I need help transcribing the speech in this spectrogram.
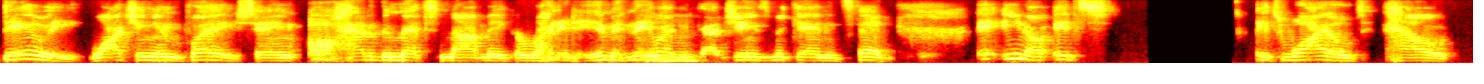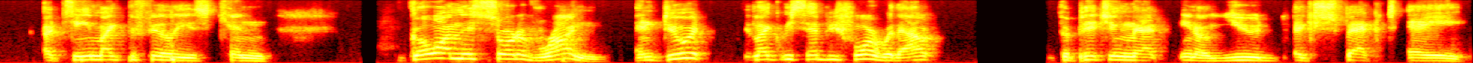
daily watching him play, saying, "Oh, how did the Mets not make a run at him?" And they went and mm-hmm. got James McCann instead. It- you know, it's it's wild how a team like the Phillies can go on this sort of run and do it, like we said before, without the pitching that you know you'd expect a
